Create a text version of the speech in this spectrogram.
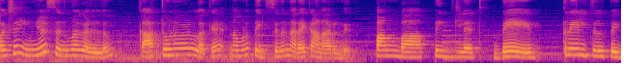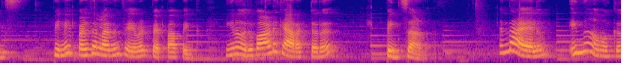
പക്ഷേ ഇംഗ്ലീഷ് സിനിമകളിലും കാർട്ടൂണുകളിലൊക്കെ നമ്മൾ പിഗ്സിനെ നിറയെ കാണാറുണ്ട്. Pumbaa piglet babe three little pigs പിന്നെ ഇപ്പോഴത്തെ എല്ലാവരും ഫേവററ്റ് പെപ്പ പിഗ് ഇങ്ങനെ ഒരുപാട് ക്യാരക്ടർ പിഗ്സാണ് എന്തായാലും ഇന്ന് നമുക്ക്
